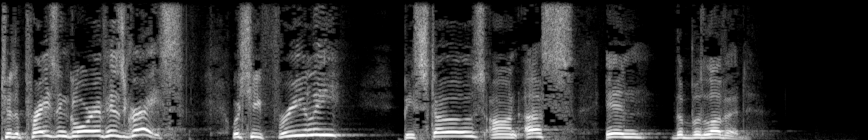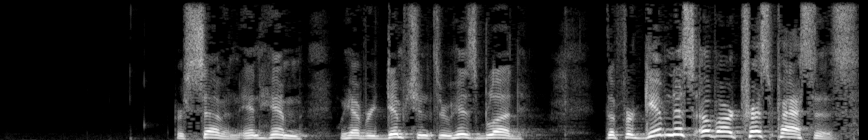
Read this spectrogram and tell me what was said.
To the praise and glory of His grace, which He freely bestows on us in the beloved. Verse 7 In him we have redemption through his blood, the forgiveness of our trespasses,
